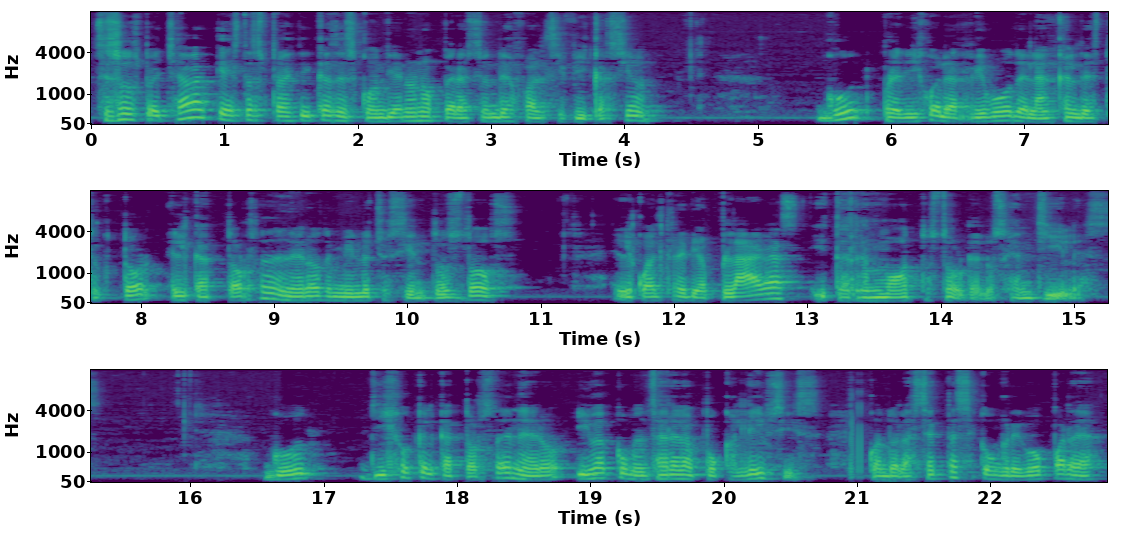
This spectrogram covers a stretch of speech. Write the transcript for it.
Se sospechaba que estas prácticas escondían una operación de falsificación, Good predijo el arribo del ángel destructor el 14 de enero de 1802, el cual traería plagas y terremotos sobre los gentiles. Good dijo que el 14 de enero iba a comenzar el apocalipsis, cuando la secta se congregó para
